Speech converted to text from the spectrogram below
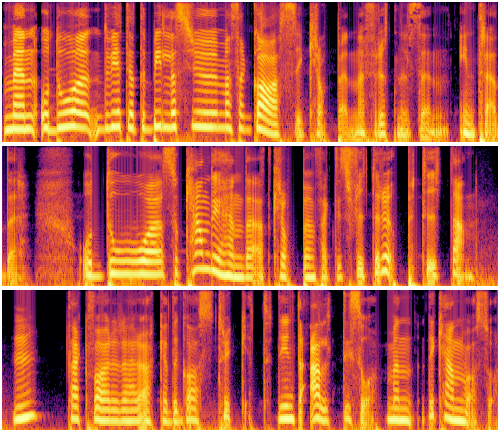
men, och då, du vet jag att det bildas ju massa gas i kroppen när förruttnelsen inträder. Och då så kan det ju hända att kroppen faktiskt flyter upp till ytan Mm. tack vare det här ökade gastrycket. Det är inte alltid så, men det kan vara så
